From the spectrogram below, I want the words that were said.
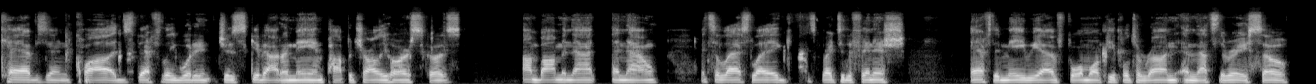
calves and quads definitely wouldn't just give out on me and pop a Charlie horse because I'm bombing that. And now it's the last leg. It's right to the finish after me, we have four more people to run, and that's the race. So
